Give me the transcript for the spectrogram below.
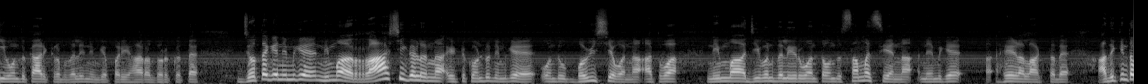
ಈ ಒಂದು ಕಾರ್ಯಕ್ರಮದಲ್ಲಿ ನಿಮಗೆ ಪರಿಹಾರ ದೊರಕುತ್ತೆ. ಜೊತೆಗೆ ನಿಮಗೆ ನಿಮ್ಮ ರಾಶಿಗಳನ್ನು ಇಟ್ಟುಕೊಂಡು ನಿಮಗೆ ಒಂದು ಭವಿಷ್ಯವನ್ನು ಅಥವಾ ನಿಮ್ಮ ಜೀವನದಲ್ಲಿ ಇರುವಂಥ ಒಂದು ಸಮಸ್ಯೆಯನ್ನು ನಿಮಗೆ ಹೇಳಲಾಗ್ತದೆ. ಅದಕ್ಕಿಂತ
